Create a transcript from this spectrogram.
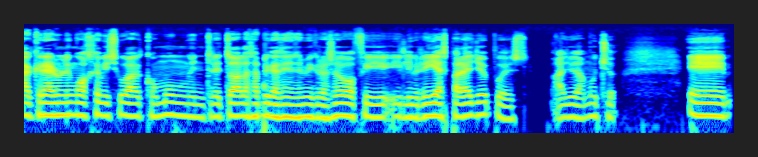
a crear un lenguaje visual común entre todas las aplicaciones de Microsoft y, librerías para ello, pues ayuda mucho. Eh,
